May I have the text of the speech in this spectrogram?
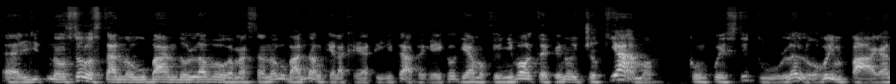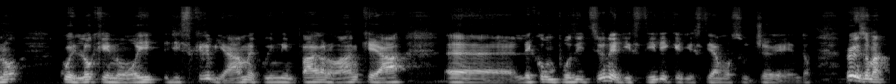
eh, gli, non solo stanno rubando il lavoro, ma stanno rubando anche la creatività. Perché ricordiamo che ogni volta che noi giochiamo con questi tool, loro imparano quello che noi gli scriviamo e quindi imparano anche a eh, le composizioni e gli stili che gli stiamo suggerendo. Però insomma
